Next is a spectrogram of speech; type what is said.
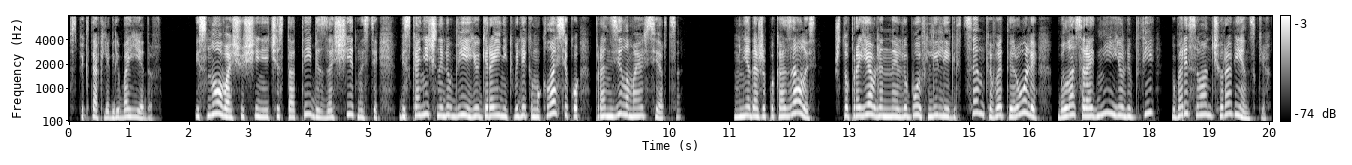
в спектакле «Грибоедов». И снова ощущение чистоты, беззащитности, бесконечной любви ее героини к великому классику пронзило мое сердце. Мне даже показалось, что проявленная любовь Лилии Гриценко в этой роли была сродни ее любви к Борису Ивановичу Равенских,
